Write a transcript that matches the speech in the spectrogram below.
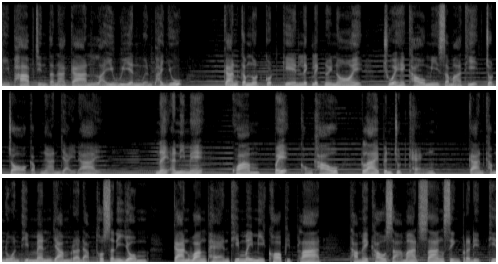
มีภาพจินตนาการไหลเวียนเหมือนพายุ การกำหนดกฎเกณฑ์เล็กๆ น้อยๆ ช่วยให้เขามีสมาธิจดจ่อกับงานใหญ่ได้ ในอนิเมะความเป๊ะของเขากลายเป็นจุดแข็ง การคำนวณที่แม่นยำระดับทศนิยม การวางแผนที่ไม่มีข้อผิดพลาดทำให้เขาสามารถสร้างสิ่งประดิษฐ์ที่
